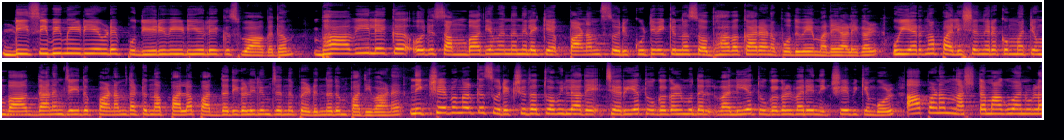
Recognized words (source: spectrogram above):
ഡി സി ബി മീഡിയയുടെ പുതിയൊരു വീഡിയോയിലേക്ക് സ്വാഗതം. ഭാവിയിലേക്ക് ഒരു സമ്പാദ്യം എന്ന നിലയ്ക്ക് പണം സ്വരുക്കൂട്ടി വെക്കുന്ന സ്വഭാവക്കാരാണ് പൊതുവെ മലയാളികൾ. ഉയർന്ന പലിശ നിരക്കും മറ്റും വാഗ്ദാനം ചെയ്ത് പണം തട്ടുന്ന പല പദ്ധതികളിലും ചെന്ന് പെടുന്നതും പതിവാണ്. നിക്ഷേപങ്ങൾക്ക് സുരക്ഷിതത്വമില്ലാതെ ചെറിയ തുകകൾ മുതൽ വലിയ തുകകൾ വരെ നിക്ഷേപിക്കുമ്പോൾ ആ പണം നഷ്ടമാകുവാനുള്ള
